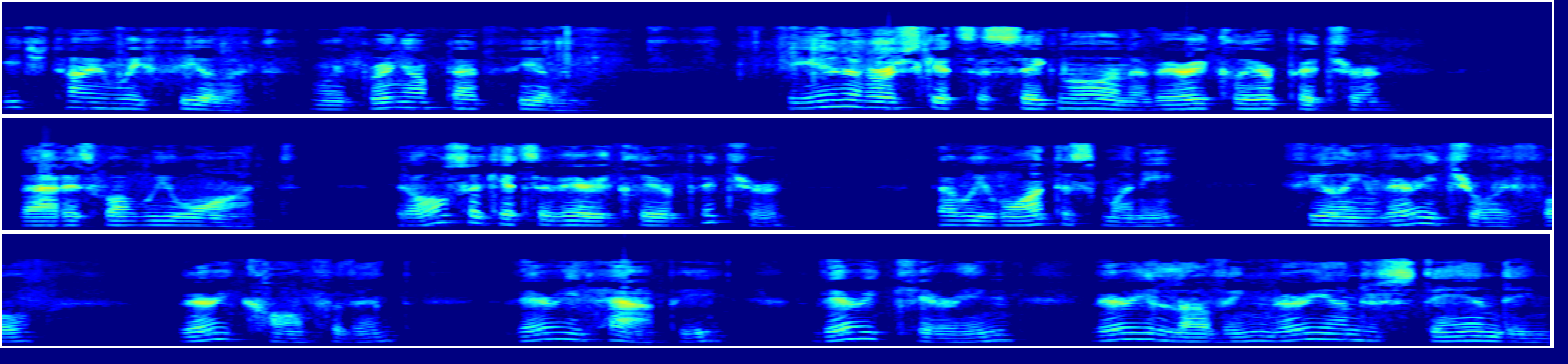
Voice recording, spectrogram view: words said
Each time we feel it, we bring up that feeling, the universe gets a signal and a very clear picture. That is what we want. It also gets a very clear picture that we want this money feeling very joyful, very confident, very happy, very caring, very loving, very understanding.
